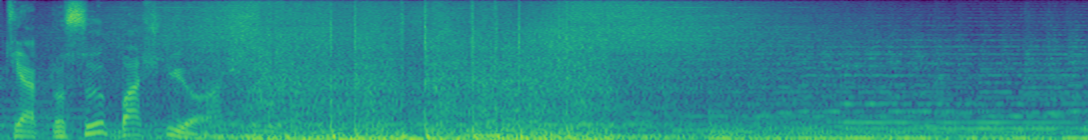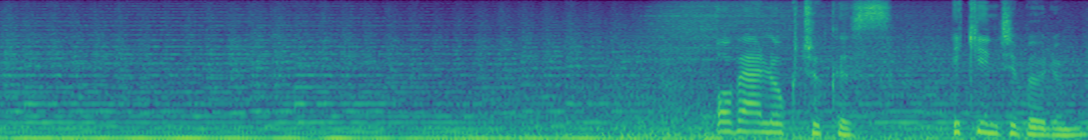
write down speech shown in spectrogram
tiyatrosu başlıyor. Overlockçu Kız 2. Bölüm.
